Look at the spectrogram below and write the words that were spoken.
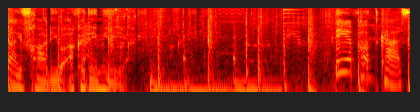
Live-Radio Akademie. Der Podcast.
